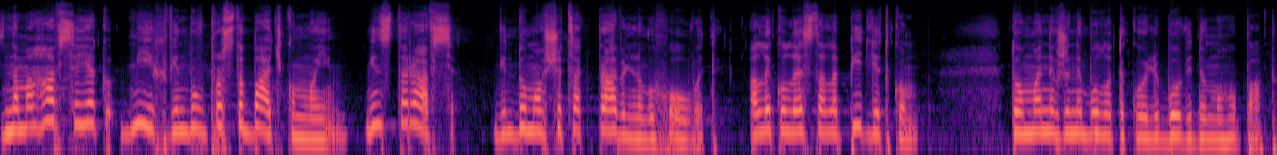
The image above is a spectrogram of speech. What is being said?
намагався як міг, він був просто батьком моїм. Він старався. Він думав, що так правильно виховувати. Але коли я стала підлітком, то в мене вже не було такої любові до мого папи.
